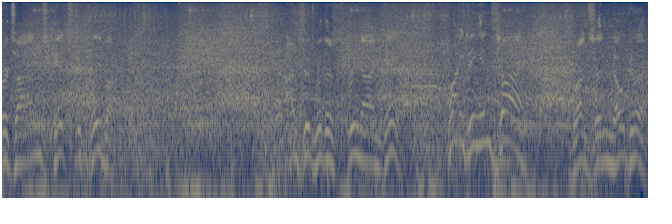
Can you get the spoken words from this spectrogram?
Bertans kicks to Kleber. Doncic with a screen on Gay. Fighting inside. Brunson no good.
